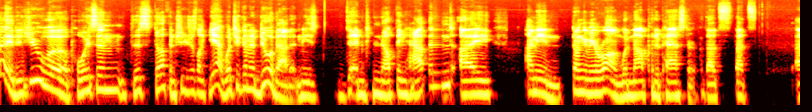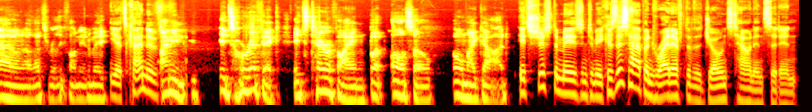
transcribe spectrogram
"Hey, did you uh, poison this stuff?" And she's just like, "Yeah, what you gonna do about it?" And he's and nothing happened. I, I mean, don't get me wrong, would not put it past her, but that's that's, I don't know, that's really funny to me. yeah it's kind of I mean, it's horrific, it's terrifying, but also, oh my god, it's just amazing to me because this happened right after the Jonestown incident,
